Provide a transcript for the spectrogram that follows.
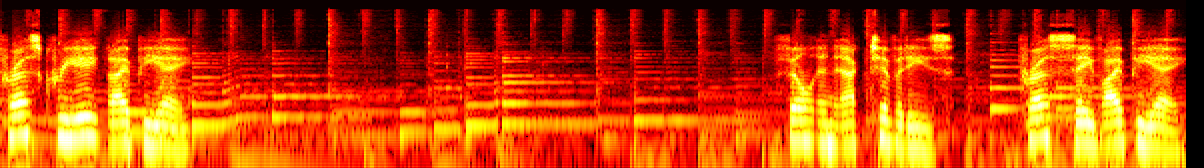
Press Create IPA. Fill in activities, press Save IPA.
